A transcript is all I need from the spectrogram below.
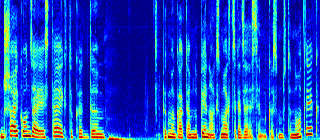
Un šai kundzei es teiktu, ka um, Pirmkārt, nu, pienāks mārciņš, redzēsim, kas mums tur notiek.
